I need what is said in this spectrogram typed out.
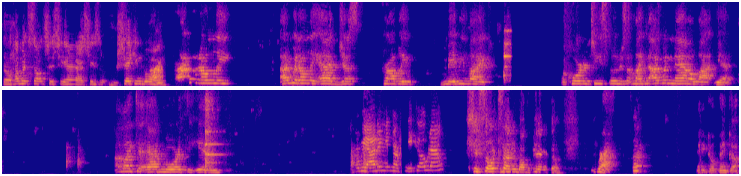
So how much salt should she add? She's shaking going. I would only, I would only add just probably maybe like a quarter teaspoon or something like, I wouldn't add a lot yet. I like to add more at the end. Are we adding in our pico now? She's so excited about the panko. Right. Bingo, bingo.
